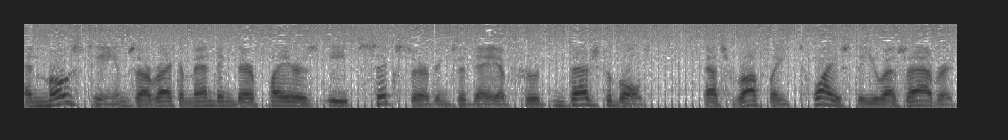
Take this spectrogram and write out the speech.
And most teams are recommending their players eat six servings a day of fruit and vegetables. That's roughly twice the U.S. average.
